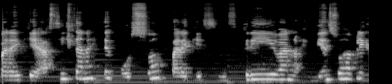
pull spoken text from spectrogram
para que asistan a este curso, para que se inscriban, nos envíen sus aplicaciones.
